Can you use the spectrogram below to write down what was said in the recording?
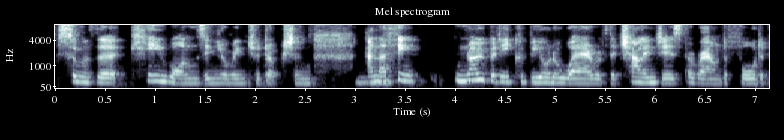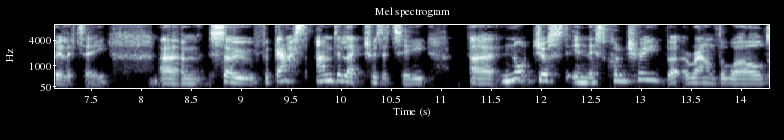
some of the key ones in your introduction. Mm. And I mm. think nobody could be unaware of the challenges around affordability. Um, so for gas and electricity, uh, not just in this country but around the world,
